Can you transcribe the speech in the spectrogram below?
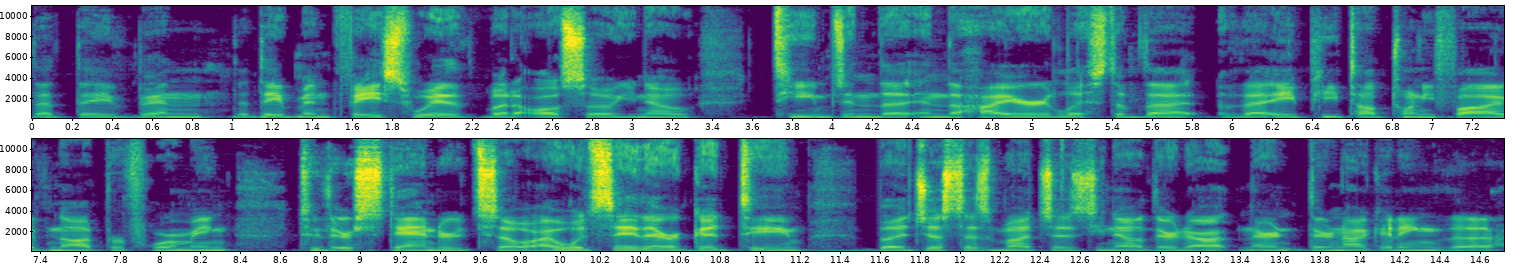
that they've been that they've been faced with, but also you know teams in the in the higher list of that of that AP top 25 not performing to their standards. So I would say they're a good team, but just as much as you know they're not they're they're not getting the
